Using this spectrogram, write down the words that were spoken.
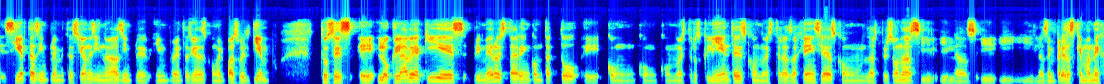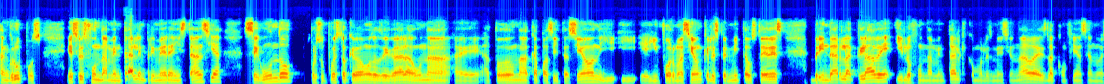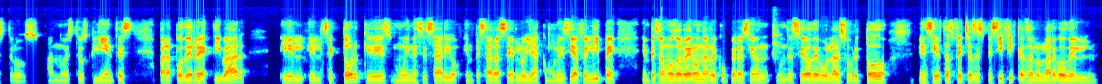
ciertas implementaciones y nuevas implementaciones con el paso del tiempo. Entonces, eh, lo clave aquí es, primero, estar en contacto eh, con, nuestros clientes, con nuestras agencias, con las personas y, las, y las empresas que manejan grupos. Eso es fundamental en primera instancia. Segundo, por supuesto que vamos a llegar a, una, eh, a toda una capacitación y, e información que les permita a ustedes brindar la clave y lo fundamental que, como les mencionaba, es la confianza a nuestros, a nuestros clientes para poder reactivar el, sector, que es muy necesario empezar a hacerlo ya. Como le decía Felipe, empezamos a ver una recuperación, un deseo de volar, sobre todo en ciertas fechas específicas a lo largo del,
